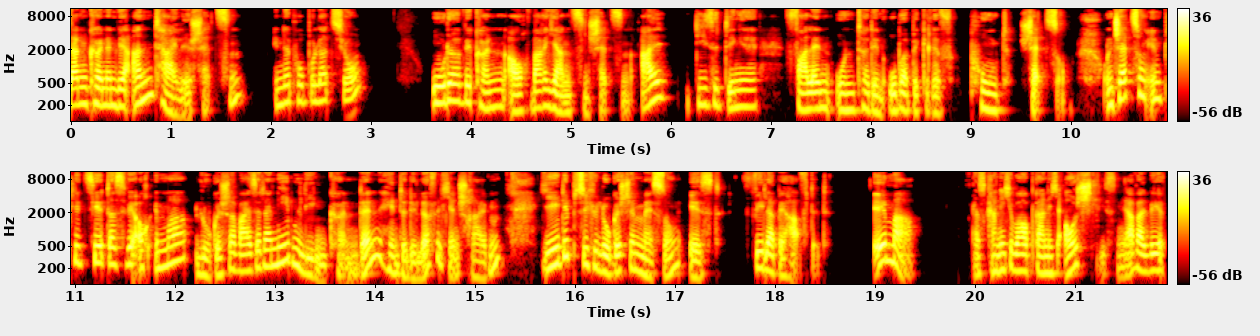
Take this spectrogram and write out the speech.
Dann können wir Anteile schätzen in der Population oder wir können auch Varianzen schätzen. All diese Dinge fallen unter den Oberbegriff Punktschätzung. Und Schätzung impliziert, dass wir auch immer logischerweise daneben liegen können, denn hinter die Löffelchen schreiben, jede psychologische Messung ist fehlerbehaftet. Immer. Das kann ich überhaupt gar nicht ausschließen, ja, weil wir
